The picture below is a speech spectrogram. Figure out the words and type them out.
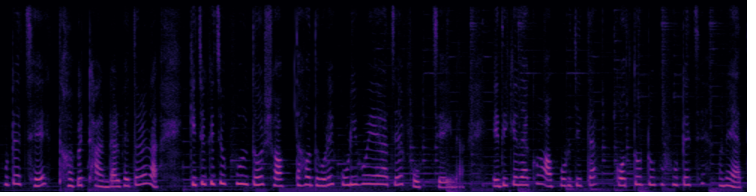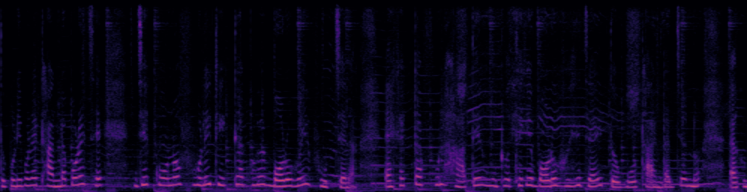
ফুটেছে, তবে ঠান্ডার ভেতরে না কিছু কিছু ফুল তো সপ্তাহ ধরে কুড়ি হয়ে আছে, ফুটছেই না। এদিকে দেখো অপরাজিতা কতটুকু ফুটেছে মানে এত পরিমাণে ঠান্ডা পড়েছে যে কোনো ফুলই ঠিকঠাকভাবে বড় হয়ে ফুটছে না। এক একটা ফুল হাতের মুঠো থেকে বড় হয়ে যায়, তবুও ঠান্ডার জন্য এখন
